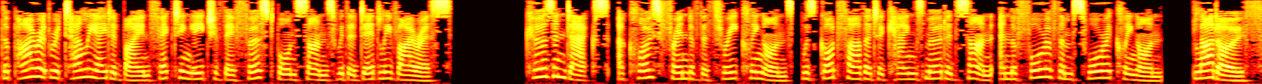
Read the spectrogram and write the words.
The pirate retaliated by infecting each of their firstborn sons with a deadly virus. Curzon Dax, a close friend of the three Klingons, was godfather to Kang's murdered son, and the four of them swore a Klingon blood oath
